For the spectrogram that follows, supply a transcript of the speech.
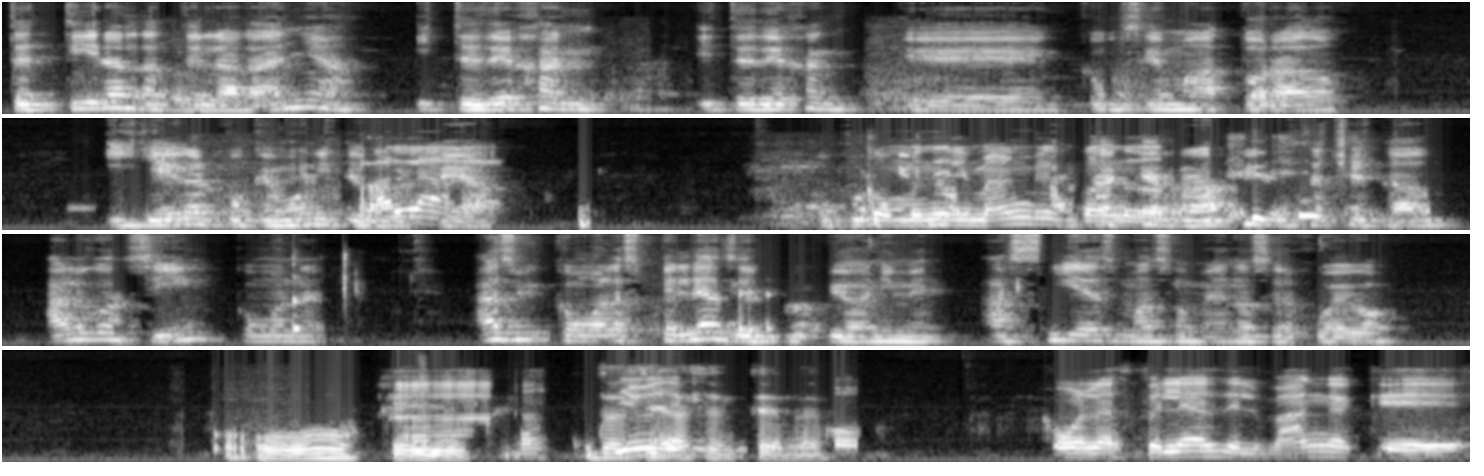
te tiran la telaraña y te dejan y te dejan eh, ¿cómo se llama? atorado. Y llega el Pokémon y te golpea. como en el manga cuando rápido está chetado. Algo así, como como las peleas del propio anime. Así es más o menos el juego. Uh, Entonces ya se entiende. como las peleas del manga que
